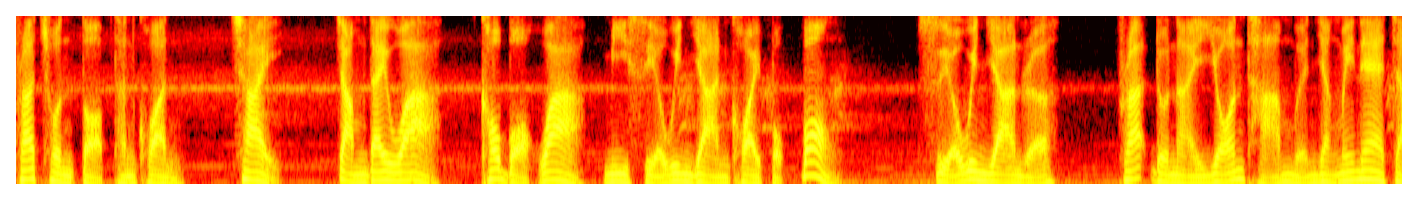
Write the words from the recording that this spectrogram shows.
พระชนตอบทันควัน ใช่ จำได้ว่า เขาบอกว่ามีเสือวิญญาณคอยปกป้อง เสือวิญญาณเหรอ พระโดนัยย้อนถามเหมือนยังไม่แน่ใจ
